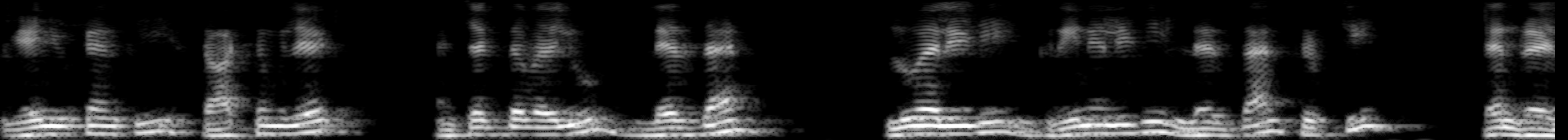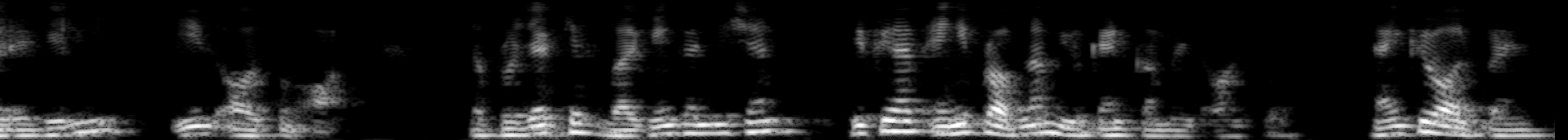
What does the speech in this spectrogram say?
Again you can see start simulate and check the value less than blue LED, green LED less than 50 then red LED is also on. The project is working condition. If you have any problem you can comment also. Thank you all friends.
